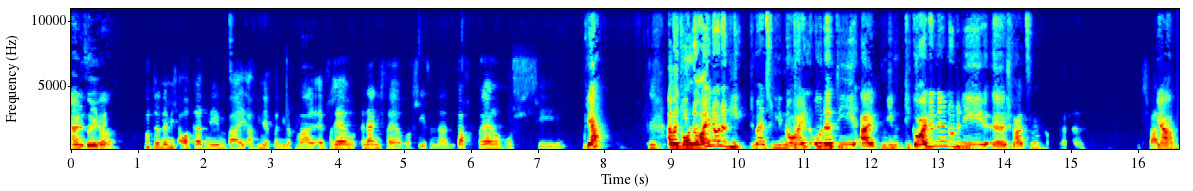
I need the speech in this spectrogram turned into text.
Also, ja. Butter nämlich auch gerade nebenbei, ach, wie nennt man die nochmal? Ähm, Ferrero, nein, nicht Ferrero Rocher, sondern doch Ferrero Rocher. Ja. Die, Aber die, die neuen oder die, meinst du die neuen oder die alten? Die, die goldenen oder die äh, schwarzen? Schwarzen ja.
